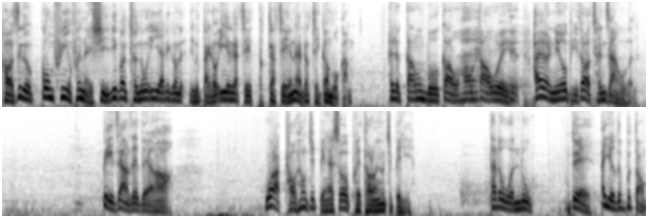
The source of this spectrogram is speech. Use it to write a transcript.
好、这个工费分很细，一般传统医啊，你讲你个大陆医那个坐坐坐那都坐干无讲。它的钢不够好到位，还有牛皮都有成长纹，背这样对不对哈？我头向这边的时候陪头向这边？的，它的纹路。对，啊有的不懂，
